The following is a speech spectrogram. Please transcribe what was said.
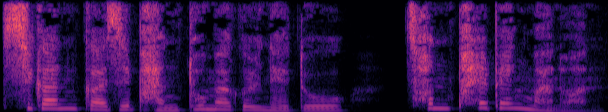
시간까지 반토막을 내도 1,800만 원.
